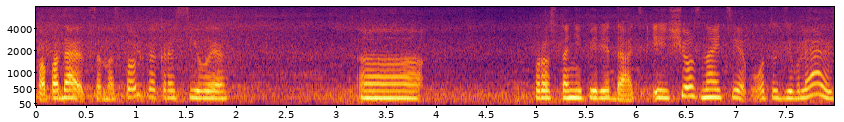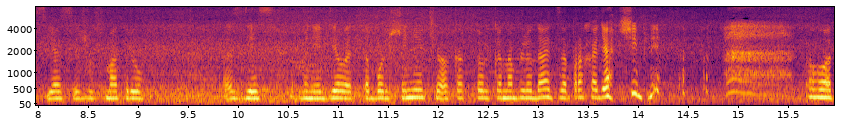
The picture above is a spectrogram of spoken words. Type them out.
Попадаются настолько красивые, а, просто не передать. И еще, знаете, вот удивляюсь, я сижу, смотрю, здесь мне делать-то больше нечего, как только наблюдать за проходящими. Вот,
